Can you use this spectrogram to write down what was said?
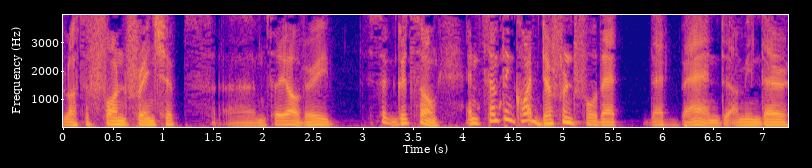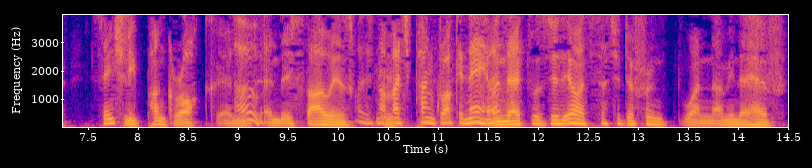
lots of fond friendships. Um, so yeah, very just a good song and something quite different for that that band. I mean, they're essentially punk rock and oh. and their style is. Well, there's not is, much punk rock in there, and that it? was just yeah, it's such a different one. I mean, they have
